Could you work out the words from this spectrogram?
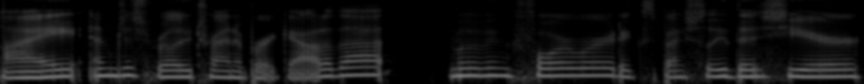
I am just really trying to break out of that moving forward, especially this year.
